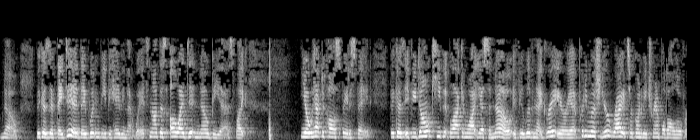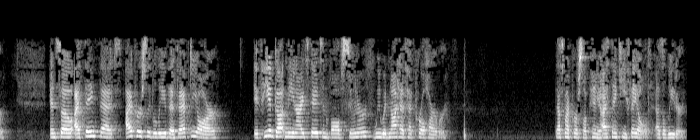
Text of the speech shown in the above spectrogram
No. Because if they did, they wouldn't be behaving that way. It's not this, oh, I didn't know BS. Like, you know, we have to call a spade a spade. Because if you don't keep it black and white, yes and no, if you live in that gray area, pretty much your rights are going to be trampled all over. And so I think that, I personally believe that if FDR, if he had gotten the United States involved sooner, we would not have had Pearl Harbor. That's my personal opinion. I think he failed as a leader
